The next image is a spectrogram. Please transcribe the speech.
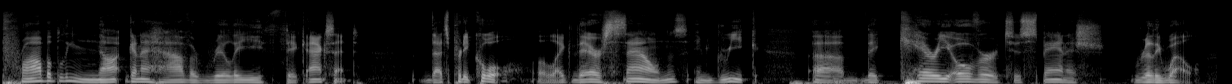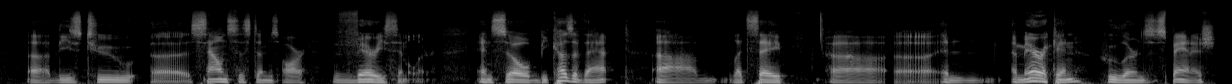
probably not going to have a really thick accent. That's pretty cool. Like their sounds in Greek, um, they carry over to Spanish really well. Uh, these two uh, sound systems are very similar. And so, because of that, um, let's say uh, uh, an American who learns Spanish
